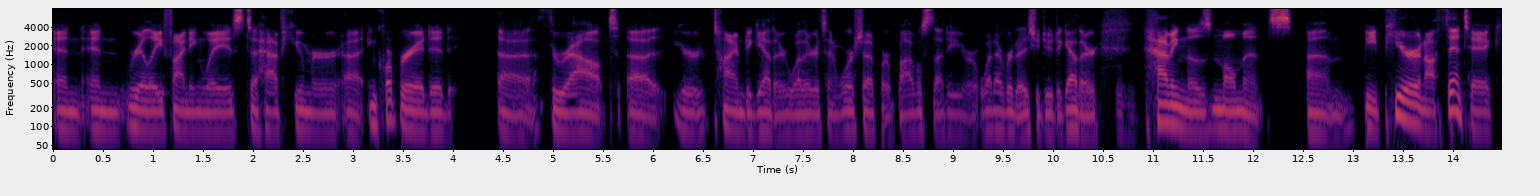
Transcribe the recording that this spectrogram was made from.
and and really finding ways to have humor uh, incorporated uh, throughout uh, your time together, whether it's in worship or Bible study or whatever it is you do together, mm-hmm. having those moments um, be pure and authentic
